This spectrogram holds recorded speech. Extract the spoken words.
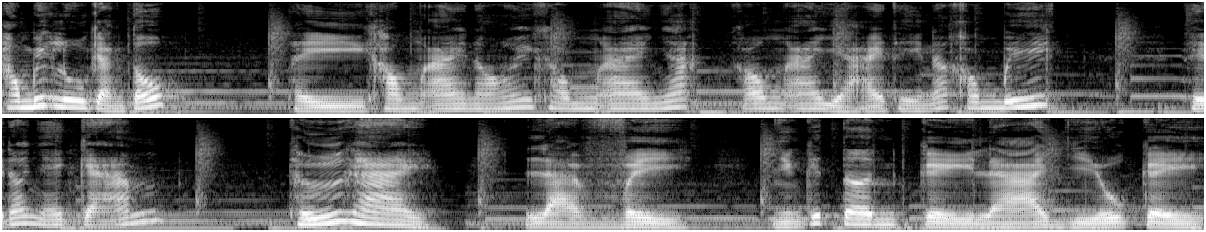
Không biết luôn càng tốt. Thì không ai nói, không ai nhắc, không ai dạy thì nó không biết. Thì nó nhạy cảm. Thứ hai là vì những cái tên kỳ lạ, diệu kỳ.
